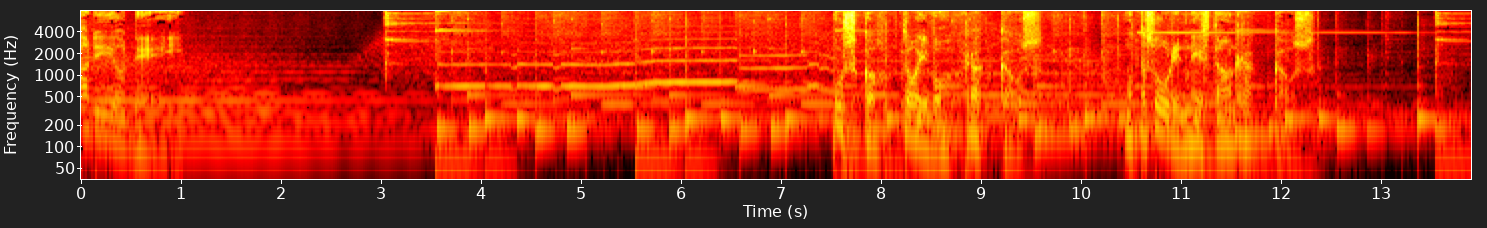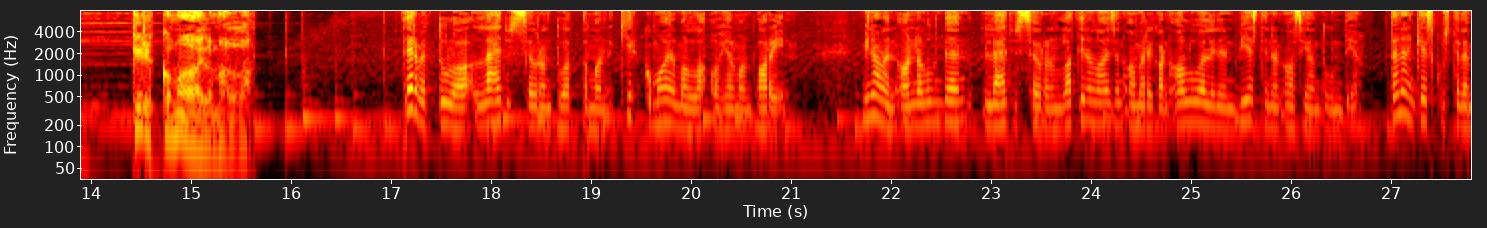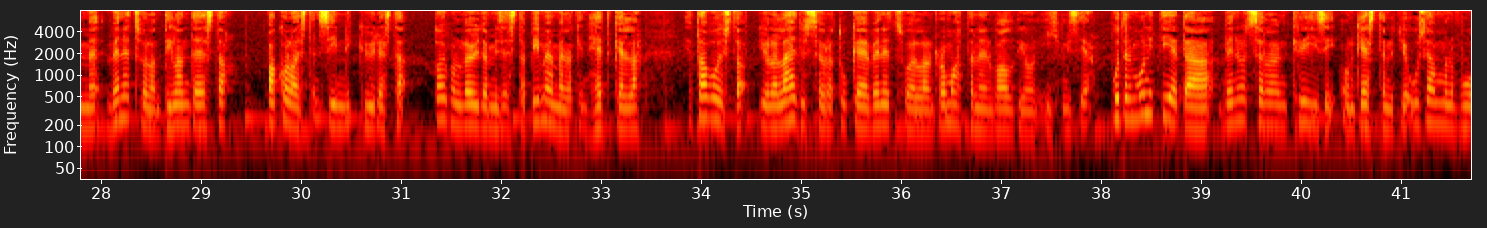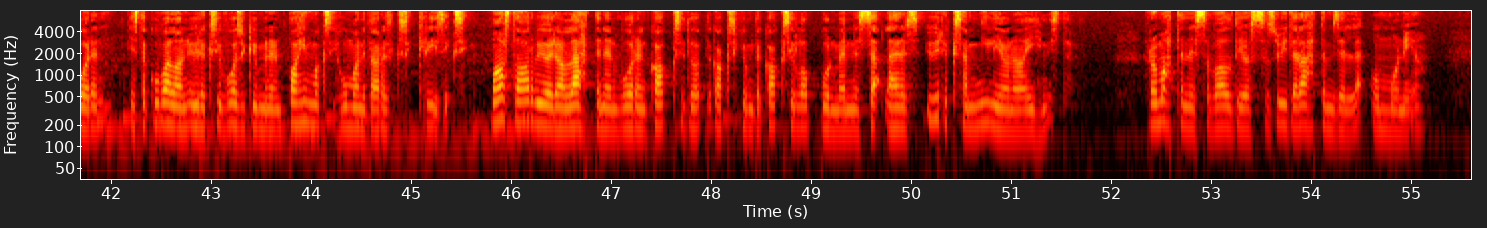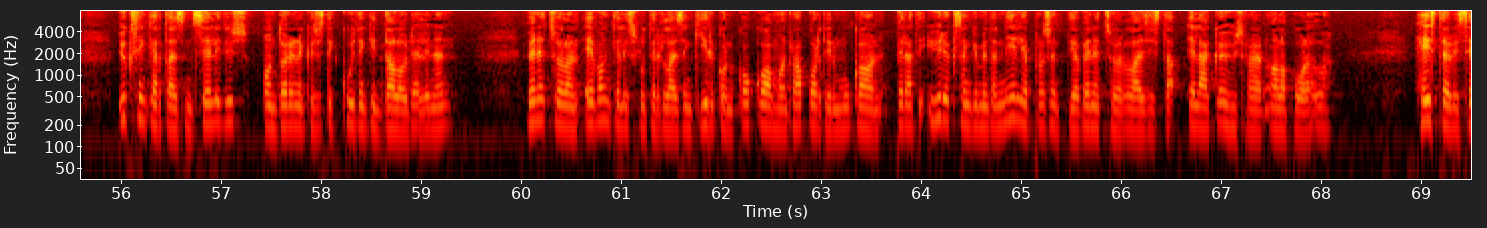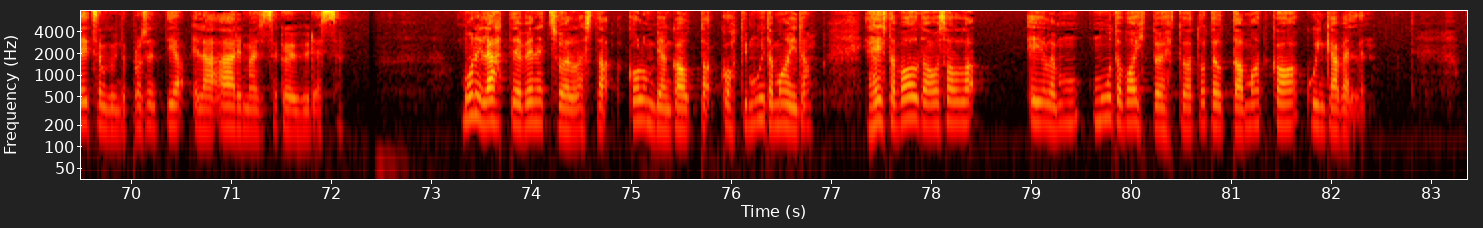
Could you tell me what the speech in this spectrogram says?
Radio Day. Usko, toivo, rakkaus. Mutta suurin niistä on rakkaus. Kirkko maailmalla. Tervetuloa lähetysseuran tuottaman Kirkko maailmalla ohjelman pariin. Minä olen Anna Lundeen, lähetysseuran latinalaisen Amerikan alueellinen viestinnän asiantuntija. Tänään keskustelemme Venezuelan tilanteesta, pakolaisten sinnikkyydestä, toivon löytämisestä pimeämmälläkin hetkellä ja tavoista, joilla lähetysseura tukee Venezuelan romahtaneen valtion ihmisiä. Kuten moni tietää, Venezuelan kriisi on kestänyt jo useamman vuoden ja sitä kuvaillaan yhdeksi vuosikymmenen pahimmaksi humanitaariseksi kriisiksi. Maasta arvioidaan lähteneen vuoden 2022 loppuun mennessä lähes 9 miljoonaa ihmistä. Romahtaneessa valtiossa syitä lähtemiselle on monia. Yksinkertaisin selitys on todennäköisesti kuitenkin taloudellinen. Venezuelan evankelisluterilaisen kirkon kokoaman raportin mukaan peräti 94 prosenttia venezuelalaisista elää köyhyysrajan alapuolella. Heistä yli 70 prosenttia elää äärimmäisessä köyhyydessä. Moni lähtee Venezuelasta Kolumbian kautta kohti muita maita, ja heistä valtaosalla ei ole muuta vaihtoehtoa toteuttaa matkaa kuin kävellen.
